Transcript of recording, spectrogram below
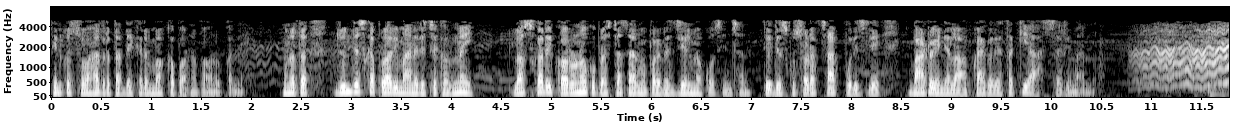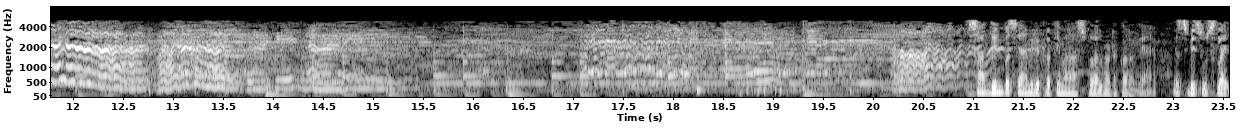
तिनको सौहार्द्रता देखेर मक्क पर्न पाउनुपर्ने? हुन त जुन देशका प्रहरी महानिरीक्षकहरू नै लस्करै करोडौँको भ्रष्टाचारमा परेर जेलमा कोसिन्छन् त्यो देशको सडक छाप पुलिसले बाटो हिँड्नेलाई हप्काएको देख्दा के आश्चर्य मान्नु। सात दिनपछि हामीले प्रतिमा अस्पतालबाट कर ल्यायौँ। यसबीच उसलाई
